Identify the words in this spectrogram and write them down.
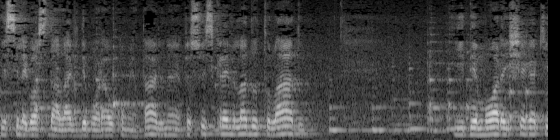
Esse negócio da live demorar o comentário, né? A pessoa escreve lá do outro lado e demora e chega aqui,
